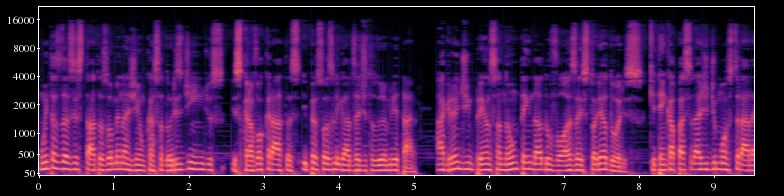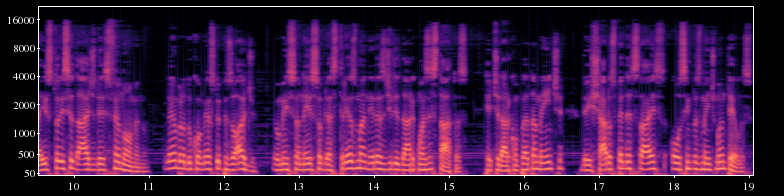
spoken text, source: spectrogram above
muitas das estátuas homenageiam caçadores de índios, escravocratas e pessoas ligadas à ditadura militar a grande imprensa não tem dado voz a historiadores, que têm capacidade de mostrar a historicidade desse fenômeno. Lembra do começo do episódio? Eu mencionei sobre as três maneiras de lidar com as estátuas: retirar completamente, deixar os pedestais ou simplesmente mantê-las.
